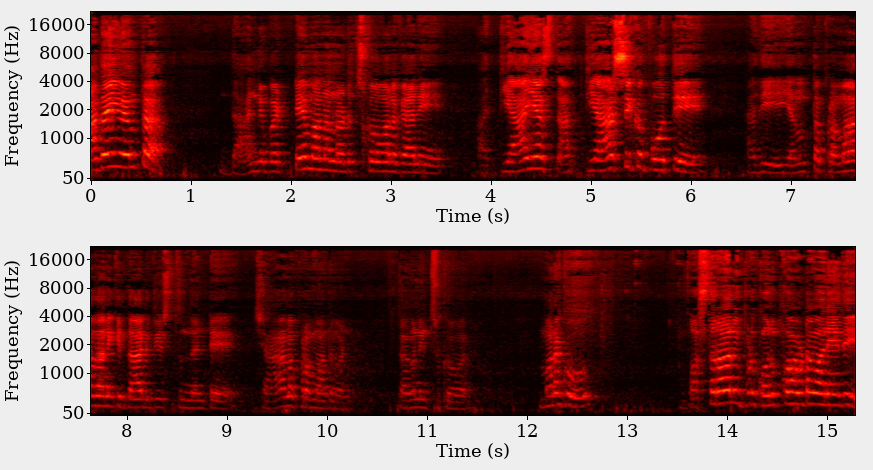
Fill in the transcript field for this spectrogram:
ఆదాయం ఎంత? దాన్ని బట్టే మనం నడుచుకోవాలి కానీ అత్యాయ అత్యాశక పోతే అది ఎంత ప్రమాదానికి దారి తీస్తుందంటే చాలా ప్రమాదం అండి. గమనించుకోవాలి. మనకు వస్త్రాలు ఇప్పుడు కొనుక్కోవడం అనేది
